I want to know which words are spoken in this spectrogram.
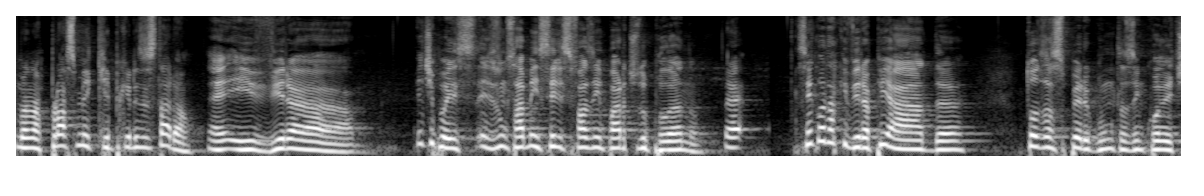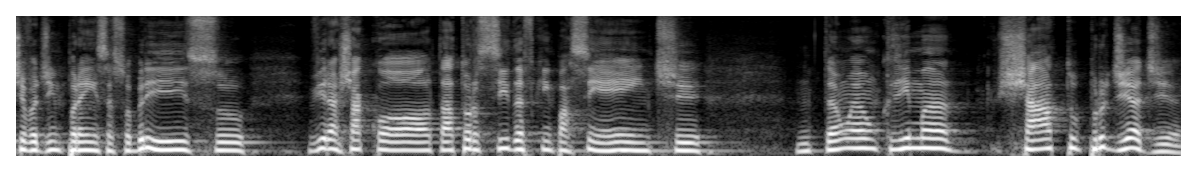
na próxima equipe que eles estarão? É, e vira. E tipo, eles, eles não sabem se eles fazem parte do plano. É, Sem contar que vira piada, todas as perguntas em coletiva de imprensa sobre isso, vira chacota, a torcida fica impaciente. Então é um clima chato pro dia a dia.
